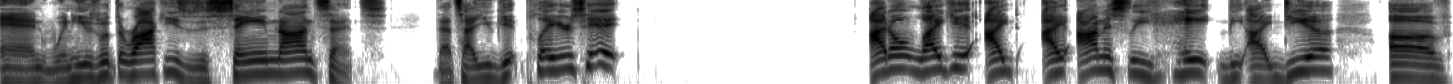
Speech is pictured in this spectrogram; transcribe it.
And when he was with the Rockies, it was the same nonsense. That's how you get players hit. I don't like it. I I honestly hate the idea of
